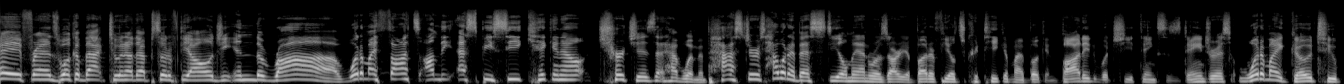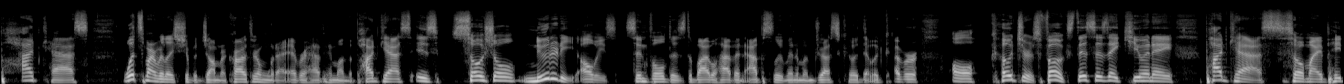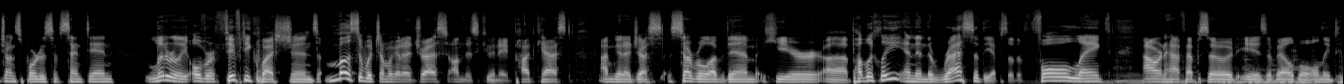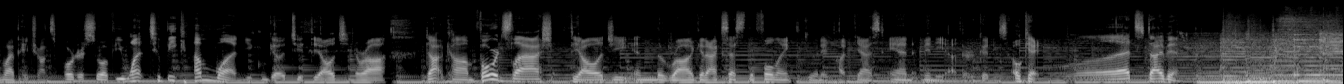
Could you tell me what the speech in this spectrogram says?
Hey, friends, welcome back to another episode of Theology in the Raw. What are my thoughts on the SBC kicking out churches that have women pastors? How would I best steel man Rosaria Butterfield's critique of my book Embodied, which she thinks is dangerous? What are my go to podcasts? What's my relationship with John MacArthur and would I ever have him on the podcast? Is social nudity always sinful? Does the Bible have an absolute minimum dress code that would cover all coachers? Folks, this is a Q&A podcast. So my Patreon supporters have sent in literally over 50 questions, most of which I'm going to address on this Q&A podcast. I'm going to address several of them here uh, publicly, and then the rest of the episode, the full length hour and a half episode, is available only to my Patreon supporters. So if you want to become one, you can go to theologyintheraw.com forward slash theology in the raw, get access to the full length Q&A podcast and many other goodies. Okay, let's dive in.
